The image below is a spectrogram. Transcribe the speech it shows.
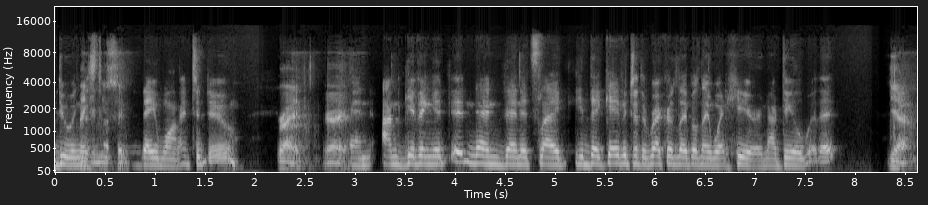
doing the stuff that they wanted to do. Right, right. And I'm giving it, and then it's like they gave it to the record label and they went here, and now deal with it. Yeah,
